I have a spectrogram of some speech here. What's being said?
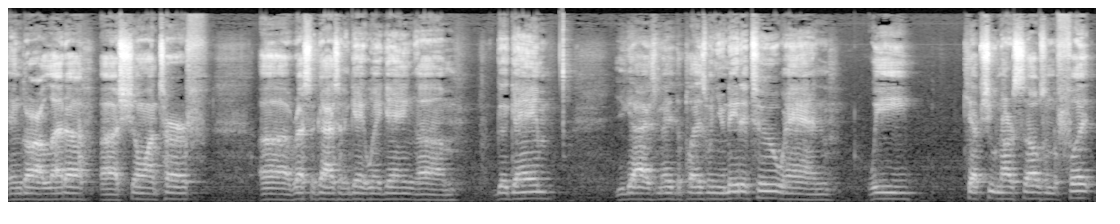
Engar Aletta, uh, Show on Turf, uh, rest of the guys in the Gateway Gang. Um, good game. You guys made the plays when you needed to, and we kept shooting ourselves in the foot.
